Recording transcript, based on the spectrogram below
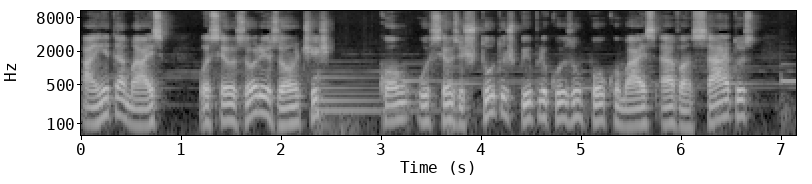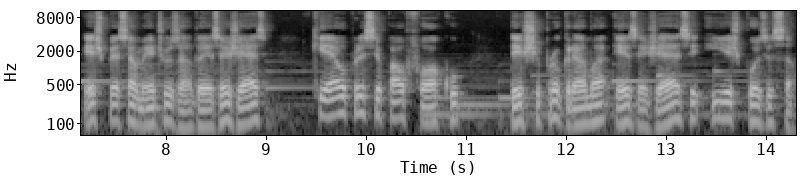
ainda mais os seus horizontes com os seus estudos bíblicos um pouco mais avançados especialmente usando a exegese, que é o principal foco deste programa Exegese e Exposição.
